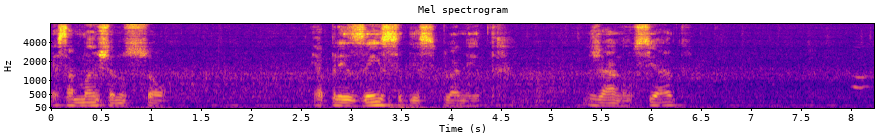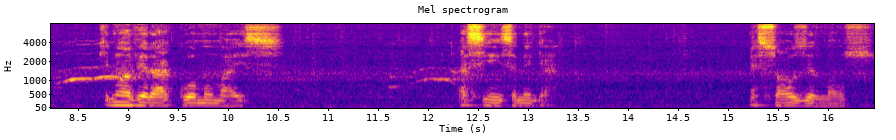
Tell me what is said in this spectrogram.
essa mancha no Sol é a presença desse planeta já anunciado, que não haverá como mais a ciência negar. É só os irmãos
